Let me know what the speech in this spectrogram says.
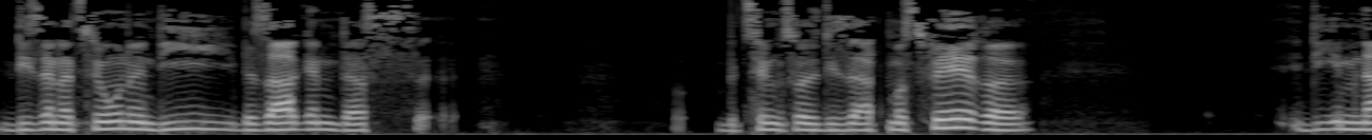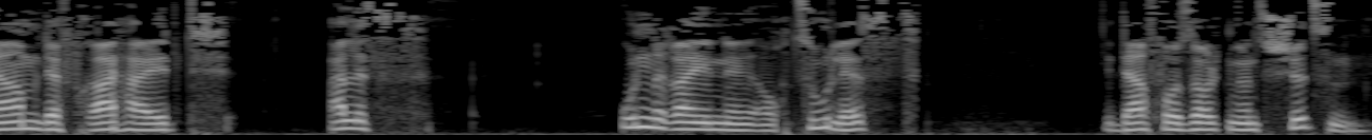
diese Nationen, die besagen, dass beziehungsweise diese Atmosphäre die im Namen der Freiheit alles Unreine auch zulässt, davor sollten wir uns schützen.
